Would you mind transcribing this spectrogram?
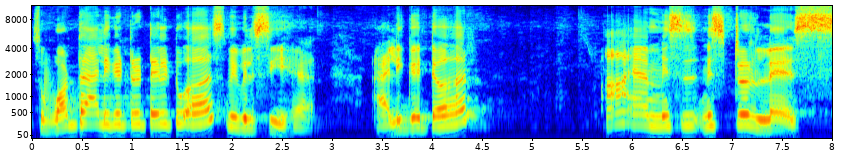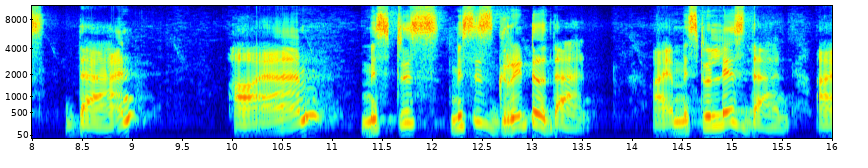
So what the alligator tell to us? We will see here. Alligator I am Mrs. Mr. Less than I am Mrs. Mrs. Greater than. I am Mr. Less than. I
